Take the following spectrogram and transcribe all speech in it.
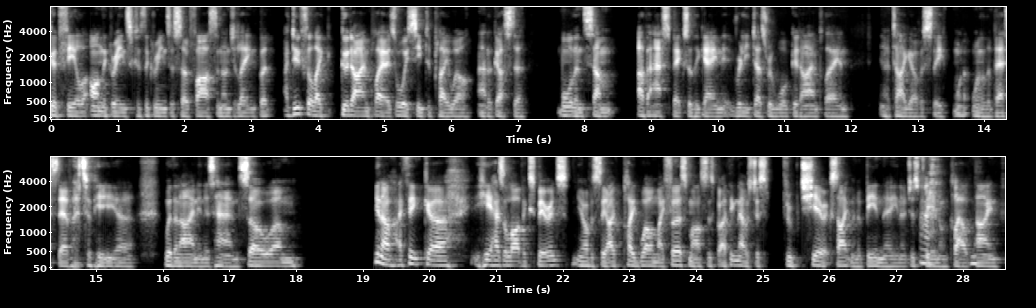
good feel on the greens because the greens are so fast and undulating. But I do feel like good iron players always seem to play well at Augusta more than some other aspects of the game. It really does reward good iron play. And, you know, Tiger, obviously, one, one of the best ever to be uh, with an iron in his hand. So, um, you know, I think uh, he has a lot of experience. You know, obviously, I played well in my first Masters, but I think that was just through sheer excitement of being there, you know, just being on cloud nine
